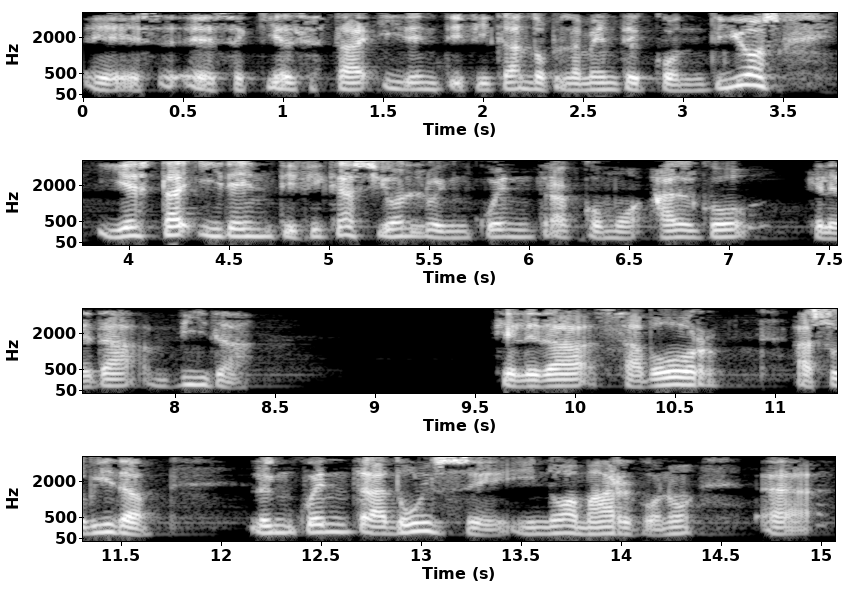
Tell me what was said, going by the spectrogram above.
Ezequiel se está identificando plenamente con Dios y esta identificación lo encuentra como algo que le da vida, que le da sabor a su vida, lo encuentra dulce y no amargo, ¿no? Ah,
